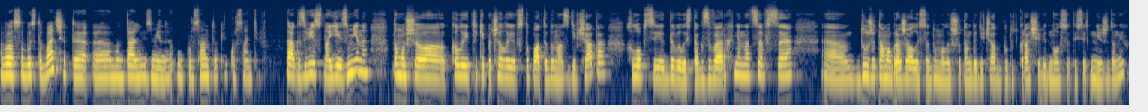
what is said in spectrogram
Ви особисто бачите е, ментальні зміни у курсанток і курсантів? Так, звісно, є зміни, тому що коли тільки почали вступати до нас дівчата, хлопці дивились так зверхня на це все. е, Дуже там ображалися, думали, що там до дівчат будуть краще відноситися, ніж до них.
